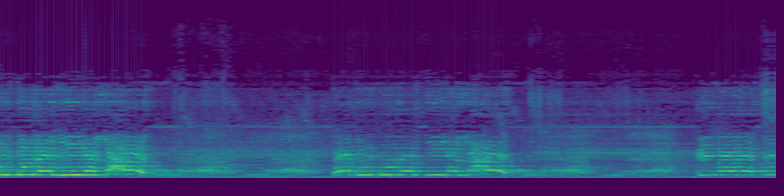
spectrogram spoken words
ိုရင်းနဲ့တို့ဒီတူတွေညီရလိုက်တို့ဒီတူတွေညီရလိုက်ဒီလိုစီ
